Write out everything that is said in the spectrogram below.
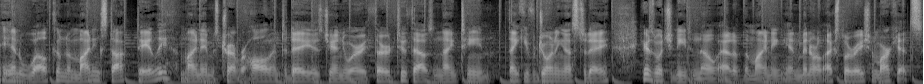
And welcome to Mining Stock Daily. My name is Trevor Hall, and today is January 3rd, 2019. Thank you for joining us today. Here's what you need to know out of the mining and mineral exploration markets.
